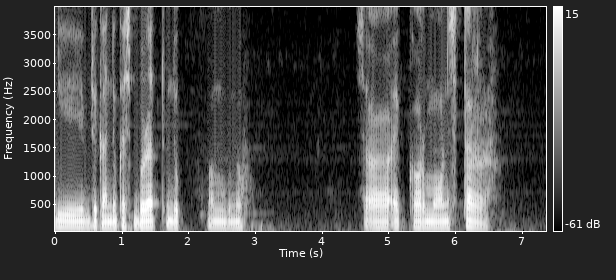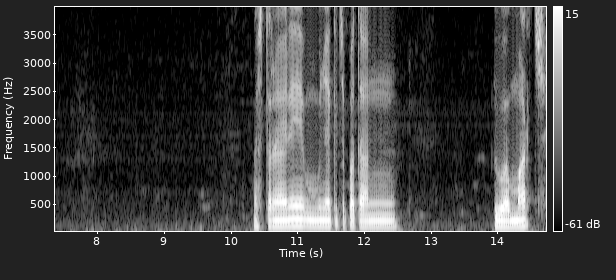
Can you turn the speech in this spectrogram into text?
diberikan tugas berat untuk membunuh seekor monster. Monsternya ini mempunyai kecepatan 2 March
